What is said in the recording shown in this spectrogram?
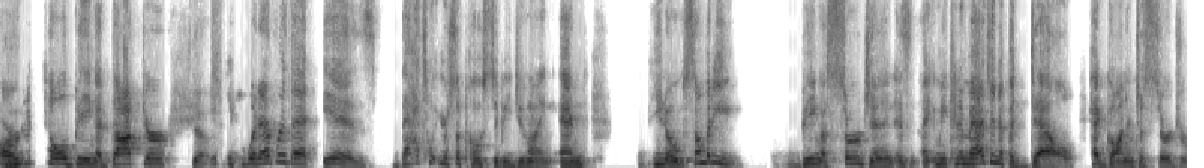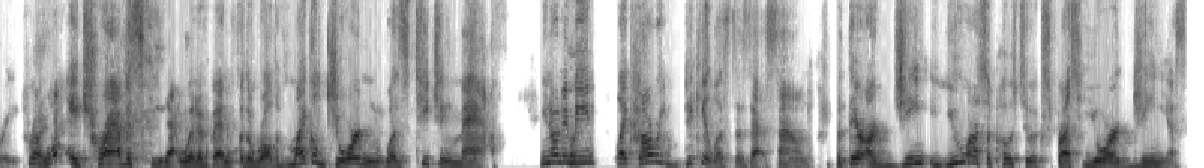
art, mental, being a doctor. Yes. It, whatever that is, that's what you're supposed to be doing. And you know, somebody being a surgeon is i mean can imagine if adele had gone into surgery right. what a travesty that would have been for the world if michael jordan was teaching math you know what i right. mean? Like how ridiculous does that sound? But there are gen- you are supposed to express your genius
